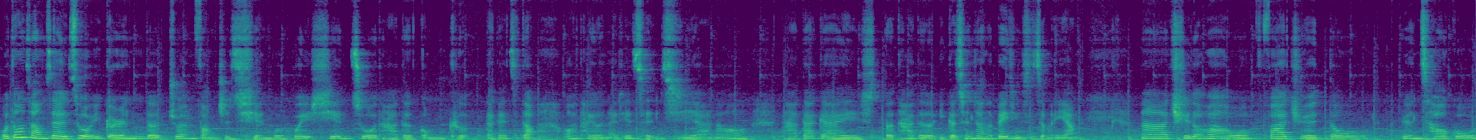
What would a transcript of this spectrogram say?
我通常在做一个人的专访之前，我会先做他的功课，大概知道哦他有哪些成绩啊，然后他大概呃他的一个成长的背景是怎么样。那去的话，我发觉都远超过我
